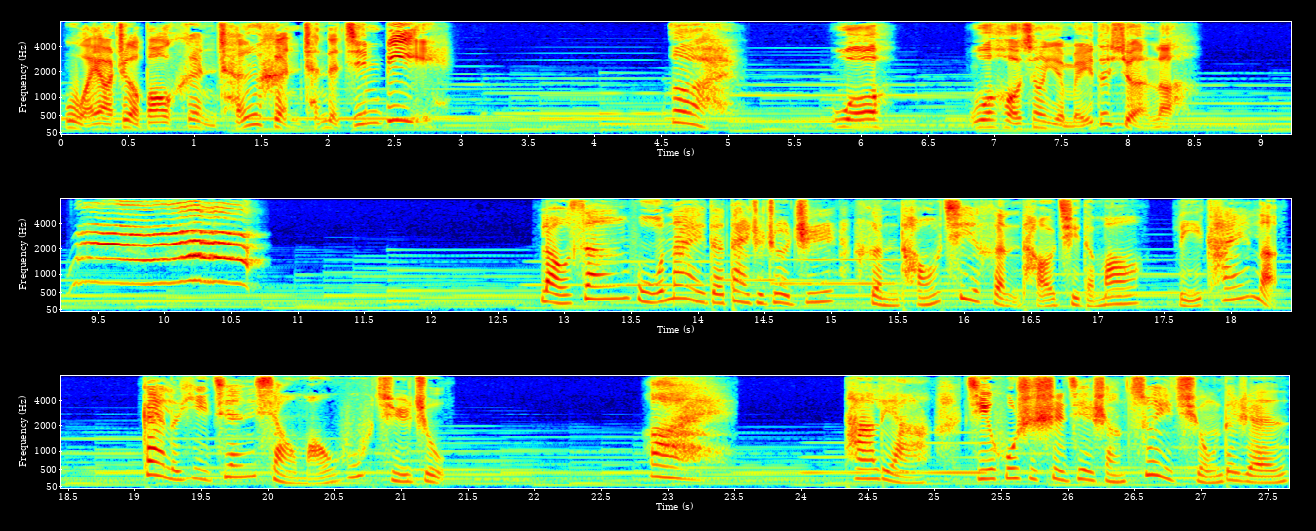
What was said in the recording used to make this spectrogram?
我要这包很沉很沉的金币。唉，我我好像也没得选了。老三无奈的带着这只很淘气、很淘气的猫离开了，盖了一间小茅屋居住。唉。他俩几乎是世界上最穷的人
